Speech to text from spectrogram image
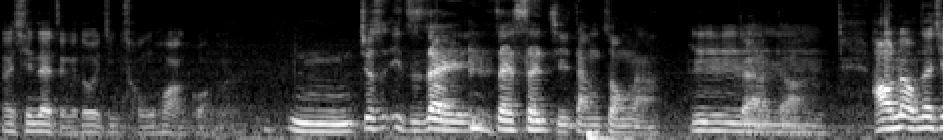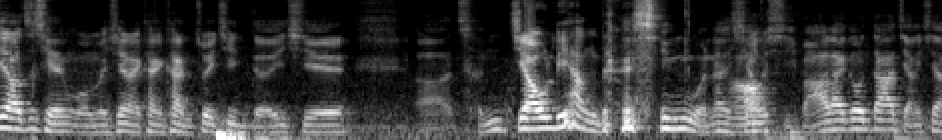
但现在整个都已经重化光了。嗯，就是一直在 在升级当中啦。嗯，对啊对啊嗯好，那我们在介绍之前，我们先来看一看最近的一些呃成交量的新闻和消息吧。好来跟大家讲一下，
